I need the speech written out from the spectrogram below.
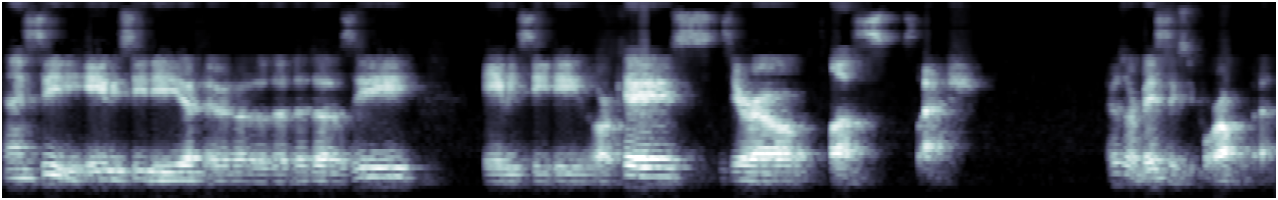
and I see A, B, C, D, F, Z, A, B, C, D, lowercase, 0, plus, slash. There's our base 64 alphabet.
